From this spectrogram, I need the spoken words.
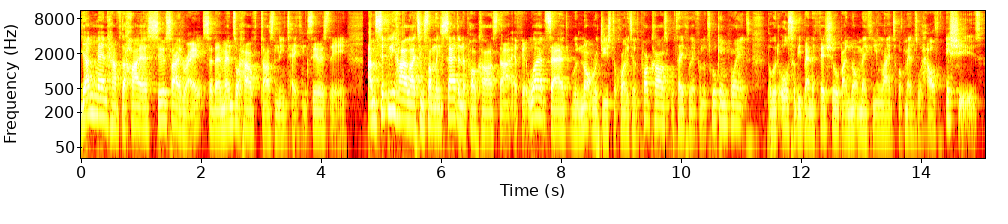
Young men have the highest suicide rate, so their mental health does need taking seriously. I'm simply highlighting something said in the podcast that, if it weren't said, would not reduce the quality of the podcast or take away from the talking points, but would also be beneficial by not making light of mental health issues.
